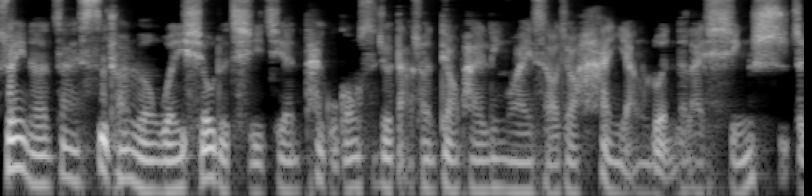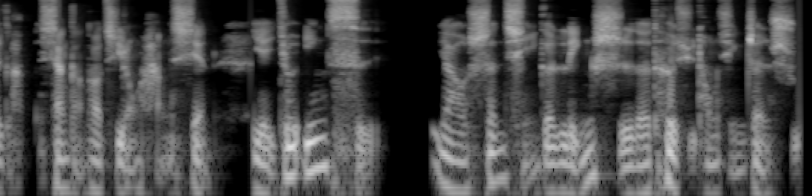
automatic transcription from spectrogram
所以呢，在四川轮维修的期间，泰国公司就打算调派另外一艘叫汉阳轮的来行驶这个香港到基隆航线，也就因此。要申请一个临时的特许通行证书，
